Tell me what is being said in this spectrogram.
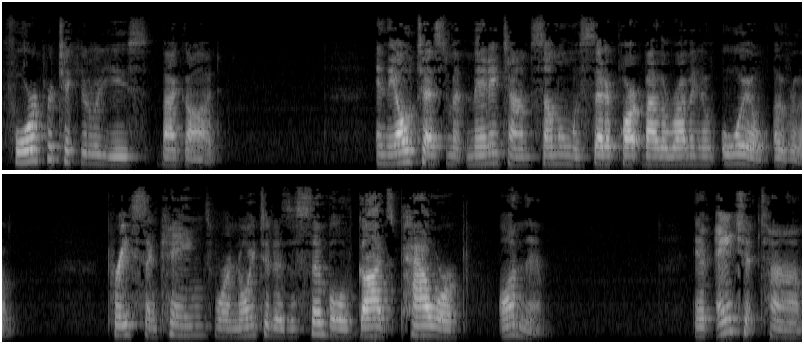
for a particular use by God. In the Old Testament, many times someone was set apart by the rubbing of oil over them. Priests and kings were anointed as a symbol of God's power on them. In ancient time,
